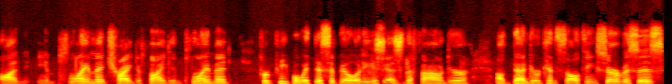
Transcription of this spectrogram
on employment, trying to find employment for people with disabilities as the founder of Bender Consulting Services.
